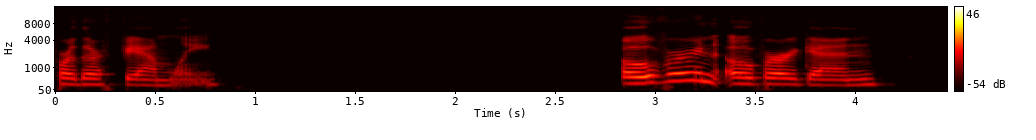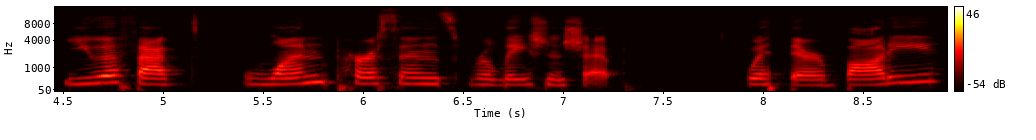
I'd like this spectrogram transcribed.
for their family. Over and over again, you affect one person's relationship with their body,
